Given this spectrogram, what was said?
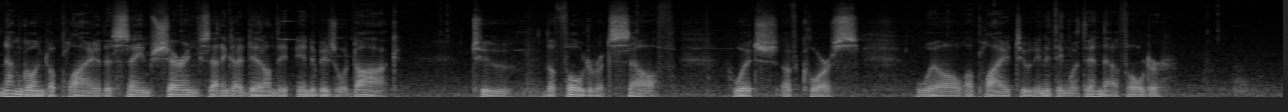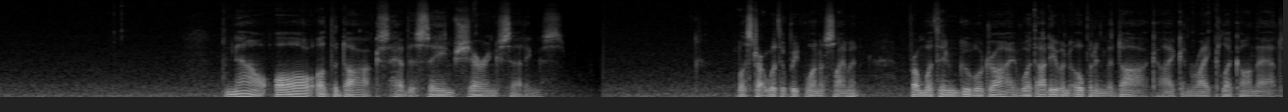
Now I'm going to apply the same sharing settings I did on the individual doc to the folder itself, which of course will apply to anything within that folder. Now all of the docs have the same sharing settings. Let's start with the week one assignment from within Google Drive without even opening the doc. I can right click on that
